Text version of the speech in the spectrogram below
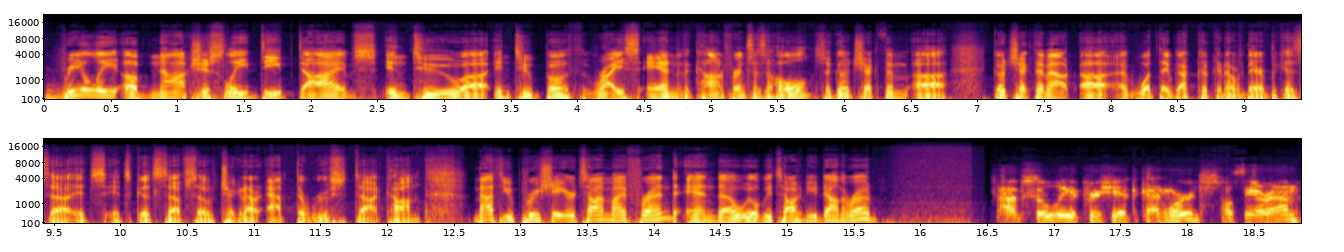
really obnoxiously deep dives into uh, into both Rice and the conference as a whole. So go check them uh, go check them out uh, what they've got cooking over there because uh, it's it's good stuff. So check it out at theroost.com. Matthew, appreciate your time, my friend, and uh, we'll be talking to you down the road. Absolutely appreciate the kind words. I'll see you around.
